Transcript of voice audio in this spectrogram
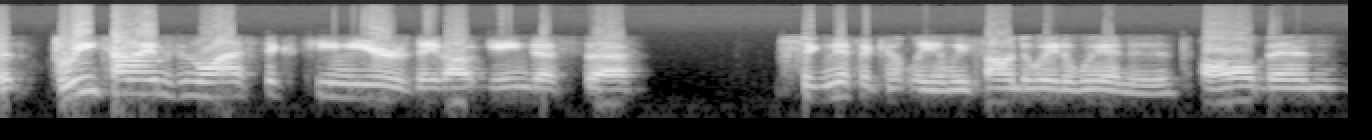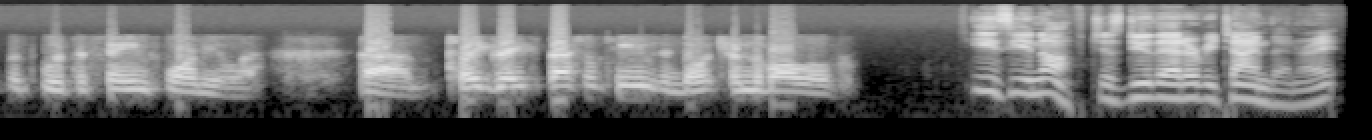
but three times in the last 16 years, they've outgained us uh, significantly, and we found a way to win. And it's all been with, with the same formula: um, play great special teams and don't turn the ball over. Easy enough. Just do that every time then, right?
